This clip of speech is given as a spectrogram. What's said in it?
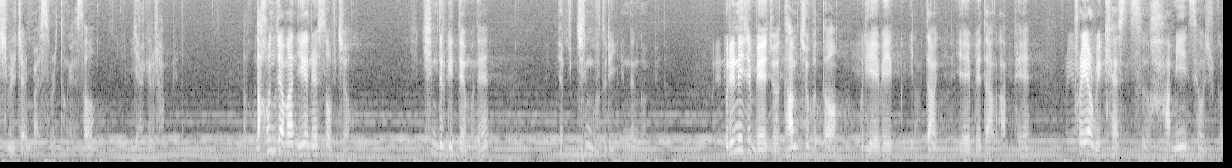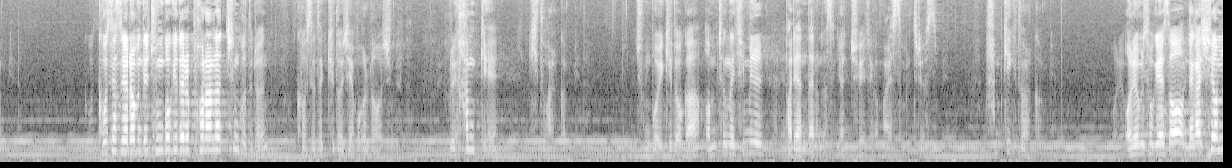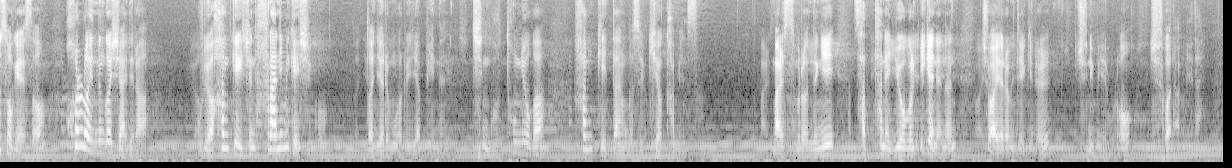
11절 말씀을 통해서 이야기를 합니다. 나 혼자만 이겨낼 수 없죠. 힘들기 때문에 옆 친구들이 있는 겁니다. 우리는 이제 매주 다음 주부터 우리 예배 입당 예배당 앞에 prayer request 함이 세워질 겁니다. 그곳에서 여러분들 중보 기도를 포함하는 친구들은 그곳에서 기도 제목을 넣어주면 우리가 함께 기도할 겁니다. 중보의 기도가 엄청난 힘을 발휘한다는 것은 연초에 제가 말씀을 드렸습니다. 어려움 속에서 내가 시험 속에서 홀로 있는 것이 아니라 우리와 함께 계신 하나님이 계시고 또한 여러분 우리 옆에 있는 친구 동료가 함께 있다는 것을 기억하면서 말씀으로 능히 사탄의 유혹을 이겨내는 저와 여러분 되기를 주님의 이름으로 축원합니다.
